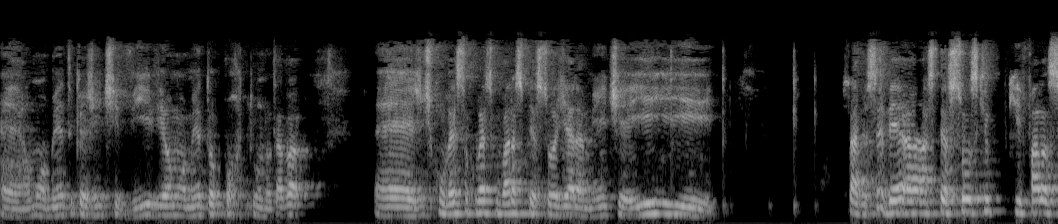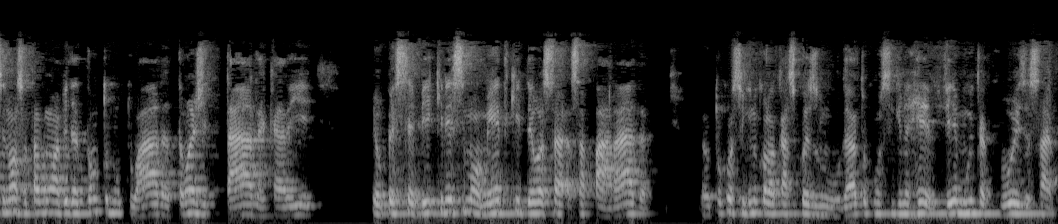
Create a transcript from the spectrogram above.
É, é um momento que a gente vive, é um momento oportuno. Eu tava, é, a gente conversa, conversa com várias pessoas diariamente aí e, sabe, você vê as pessoas que, que falam assim, nossa, eu estava numa vida tão tumultuada, tão agitada, cara, e eu percebi que nesse momento que deu essa, essa parada, eu estou conseguindo colocar as coisas no lugar, estou conseguindo rever muita coisa, sabe?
